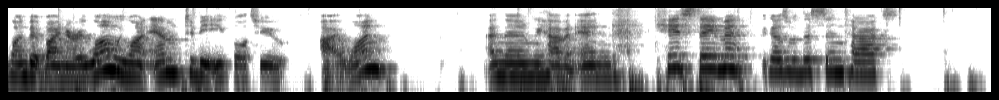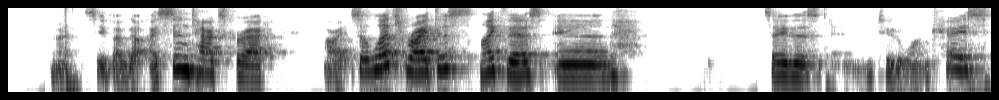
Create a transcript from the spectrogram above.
1-bit binary 1, we want M to be equal to I1. And then we have an end case statement that goes with this syntax. All right, see if I've got my syntax correct. All right, so let's write this like this and save this two to one case.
